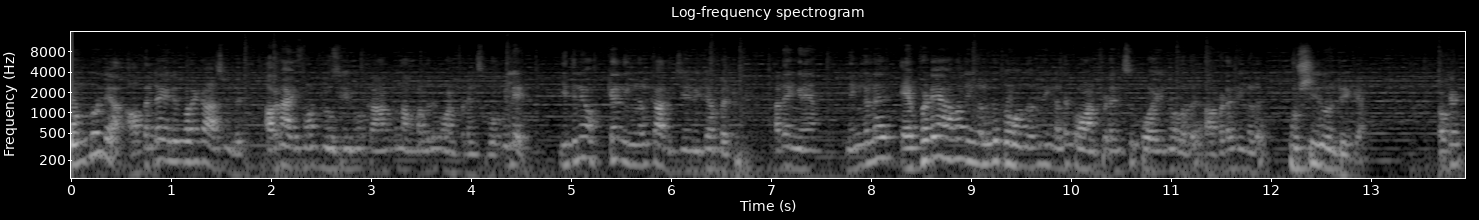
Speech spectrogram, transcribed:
ഒന്നുമില്ല. അവന്റെ കയ്യിൽ കുറെ കാശുണ്ട്. അവൻ ഐഫോൺ യൂസ് ചെയ്യുമ്പോൾ കാണുമ്പോൾ നമ്മളൊരു കോൺഫിഡൻസ് പോകും ഇല്ലേ? ഇതിനെയൊക്കെ നിങ്ങൾക്ക് അതിജീവിക്കാൻ പറ്റും. അതെങ്ങനെയാ? നിങ്ങൾ എവിടെയാണോ നിങ്ങൾക്ക് തോന്നുന്നത് നിങ്ങളുടെ കോൺഫിഡൻസ് പോയി എന്നുള്ളത് അവിടെ നിങ്ങൾ പുഷ് ചെയ്തുകൊണ്ടിരിക്കുക. Okay.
